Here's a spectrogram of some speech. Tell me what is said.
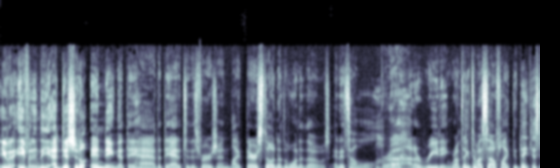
even even in the additional ending that they had that they added to this version, like there is still another one of those, and it's a lot Bruh. of reading. Where I'm thinking to myself, like, did they just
